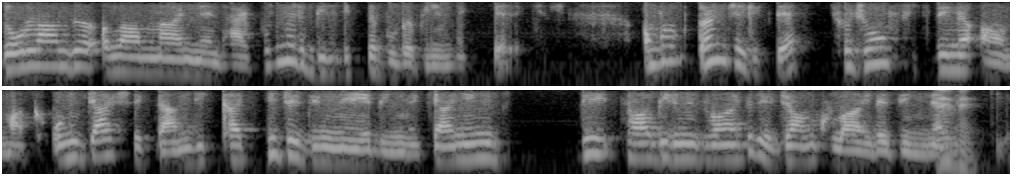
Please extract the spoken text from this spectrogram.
zorlandığı alanlar neler bunları birlikte bulabilmek gerekir. Ama öncelikle çocuğun fikrini almak, onu gerçekten dikkatlice dinleyebilmek. Yani bir tabirimiz vardır ya can kulağıyla dinlemek Evet. diye.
